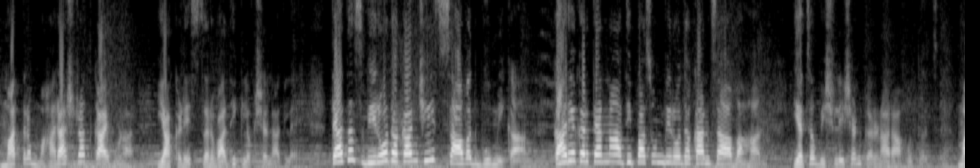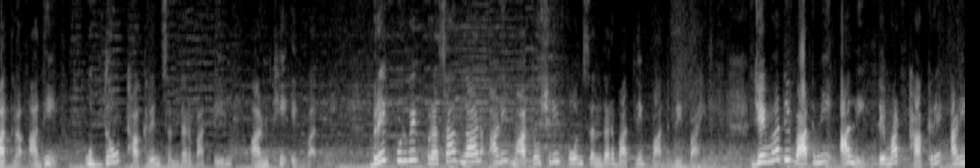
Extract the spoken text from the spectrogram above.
मात्र महाराष्ट्रात काय होणार याकडे सर्वाधिक लक्ष लागलंय. त्यातच विरोधकांची सावध भूमिका कार्यकर्त्यांना आधीपासून विरोधकांचं आवाहन याचं विश्लेषण करणार आहोतच. मात्र आधी उद्धव ठाकरेंसंदर्भातील आणखी एक बातमी. ब्रेकपूर्वी प्रसाद लाड आणि मातोश्री फोन संदर्भातली बातमी पाहिली. जेव्हा ती बातमी आली तेव्हा ठाकरे आणि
